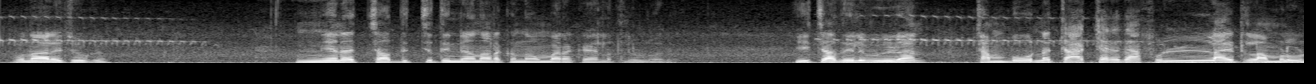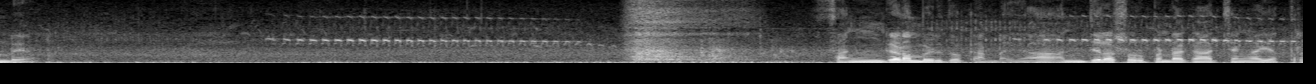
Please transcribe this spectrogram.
ഇപ്പോൾ ഒന്ന് ആലോചിച്ച് നോക്ക്. ഇങ്ങനെ ചതിച്ച് തിന്നാൻ നടക്കുന്നവന്മാരെ കേരളത്തിലുള്ളവർ ഈ ചതിൽ വീഴാൻ ചമ്പൂർണ ചാച്ചരത ഫുള്ളായിട്ടുള്ള നമ്മളും ഉണ്ട് സങ്കടം വരുതൊക്കെ ഉണ്ടായി ആ അഞ്ച് ലക്ഷം ഉറുപ്പുണ്ടാക്കാൻ ആ ചങ്ങായി എത്ര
